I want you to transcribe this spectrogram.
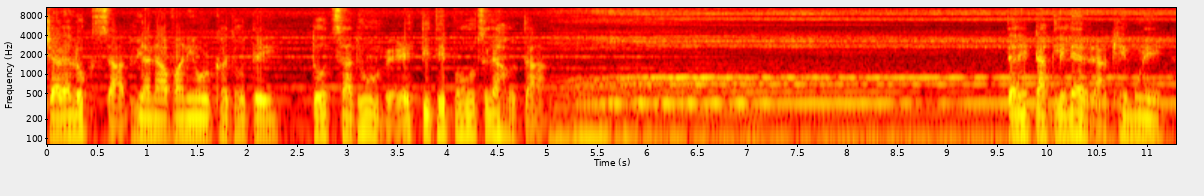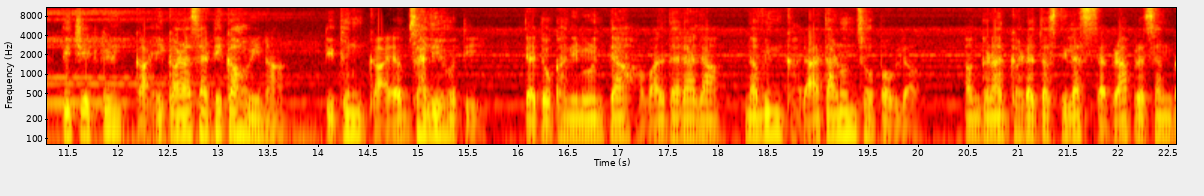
ज्याला लोक साधू या नावाने ओळखत होते तोच साधू वेळेत तिथे पोहोचला होता. त्याने टाकलेल्या राखेमुळे ती चेटकीण काही काळासाठी का होईना तिथून गायब झाली होती. त्या दोघांनी मिळून त्या हवालदाराला नवीन घरात आणून झोपवलं. अंगणात घडत असलेला सगळा प्रसंग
